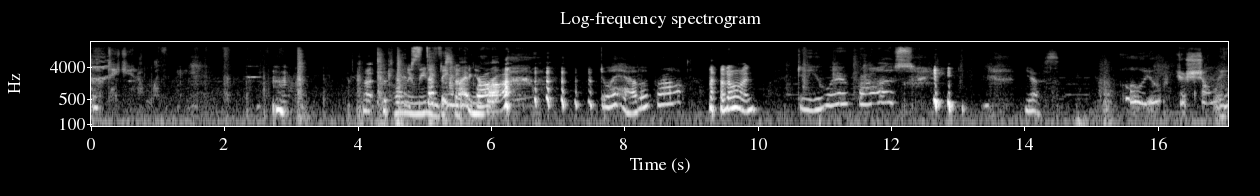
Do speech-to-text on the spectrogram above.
I'm taking it with That took a whole new I'm meaning to stuffing your bra. bra. Do I have a bra? Not on. Do you wear bras? yes. Oh, you, you're showing.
